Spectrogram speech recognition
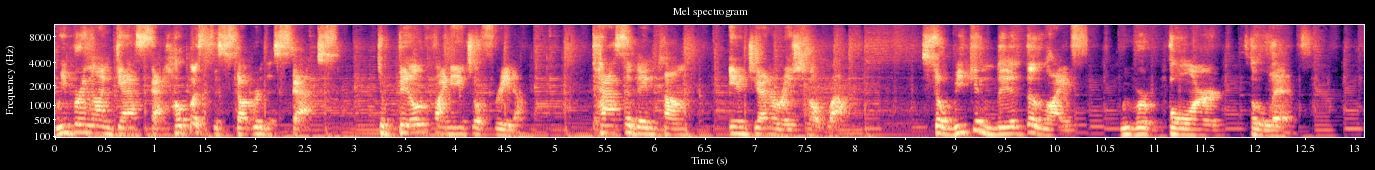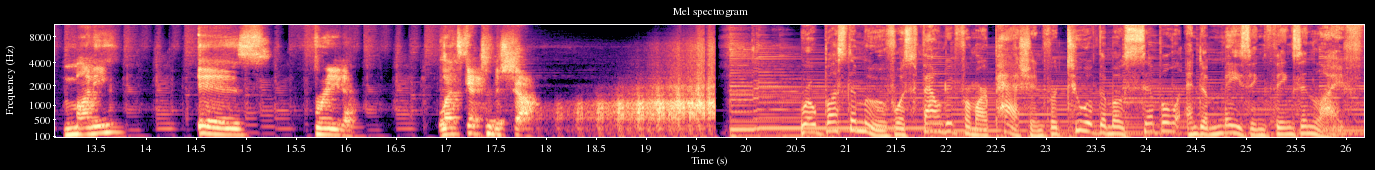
we bring on guests that help us discover the steps to build financial freedom, passive income, and generational wealth so we can live the life we were born to live. Money is freedom. Let's get to the show. Robusta Move was founded from our passion for two of the most simple and amazing things in life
